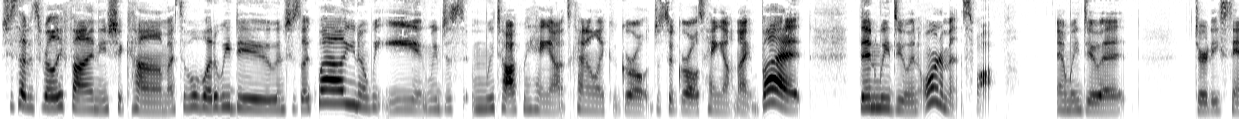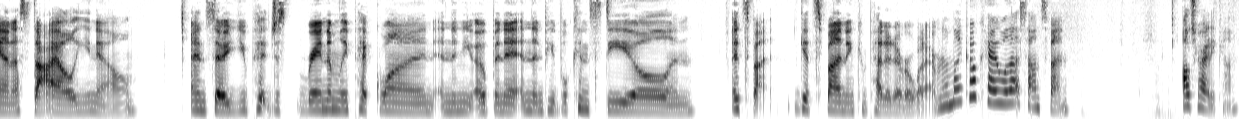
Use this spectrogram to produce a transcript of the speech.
She said, it's really fun. You should come. I said, well, what do we do? And she's like, well, you know, we eat and we just, when we talk, we hang out. It's kind of like a girl, just a girls' hangout night. But then we do an ornament swap and we do it dirty Santa style, you know. And so you put just randomly pick one and then you open it and then people can steal and it's fun. It gets fun and competitive or whatever. And I'm like, okay, well that sounds fun. I'll try to come.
